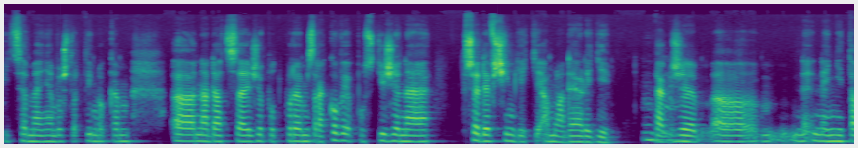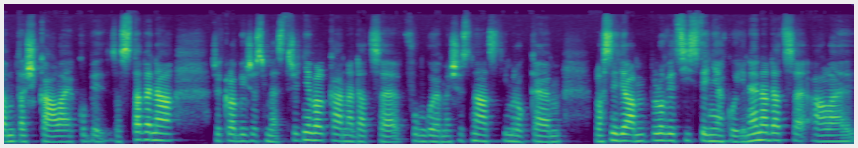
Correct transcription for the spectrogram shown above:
víceméně nebo čtvrtým rokem uh, nadace, že podporujeme zrakově postižené, především děti a mladé lidi. Mm-hmm. Takže uh, ne, není tam ta škála jakoby zastavená. Řekla bych, že jsme středně velká nadace, fungujeme 16. rokem, vlastně děláme plno věcí stejně jako jiné nadace, ale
